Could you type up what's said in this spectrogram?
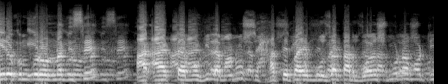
এইরকম করে ওন্না দিছে। আর একটা মহিলা মানুষ হাতে পায়ে মোজা, তার বয়স মোটামুটি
